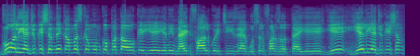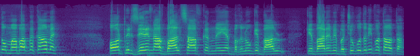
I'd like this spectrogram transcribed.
وہ والی ایجوکیشن دیں، کم از کم ان کو پتا ہو کہ یہ یعنی نائٹ فال کوئی چیز ہے، غسل فرض ہوتا ہے، یہ یہ یہ والی ایجوکیشن تو ماں باپ کا کام ہے۔ اور پھر زیر ناف بال صاف کرنے یا بغلوں کے بال کے بارے میں بچوں کو تو نہیں پتا ہوتا۔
